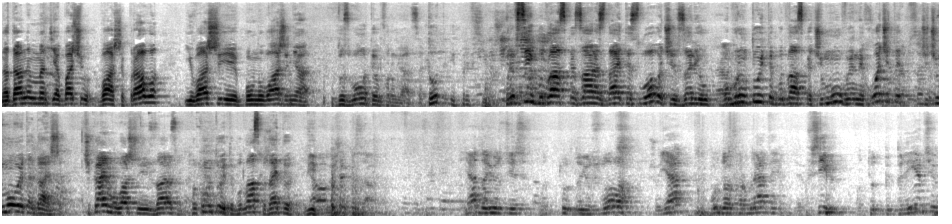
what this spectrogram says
На даний момент я бачу ваше право і ваші повноваження дозволити оформлятися. Тут і при всіх. При всіх, будь ласка, зараз дайте слово, чи взагалі обґрунтуйте, будь ласка, чому ви не хочете, чи чому ви і так далі. Чекаємо вашої зараз. Прокоментуйте, будь ласка, дайте Я відповідь. вам вже казав. Я даю здесь, от тут даю слово, що я буду оформляти всіх от тут підприємців.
